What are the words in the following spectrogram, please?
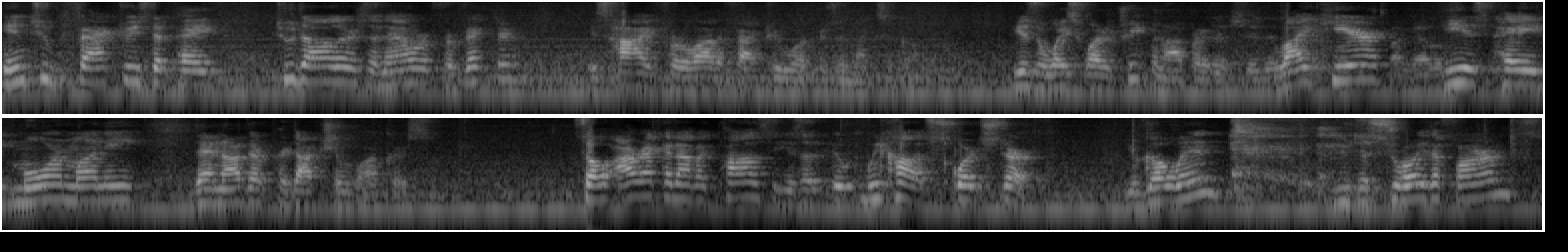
into factories that pay $2 an hour for Victor is high for a lot of factory workers in Mexico. He is a wastewater treatment operator. Like here, he is paid more money than other production workers. So our economic policy is, a, we call it scorched earth. You go in, you destroy the farms,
